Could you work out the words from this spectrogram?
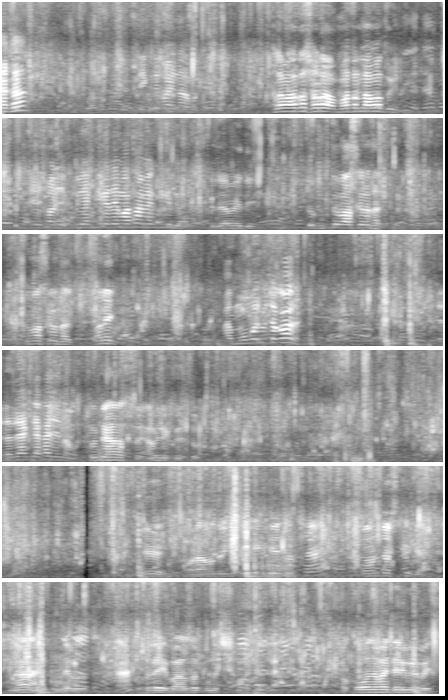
টাকা দেখতে পাই না আমাকে মাথা সরা মাথার নামা তুই। এই সজীব তুই একদিকে দে মাথা আমি একদিকে দেবো। তুই আমি দিই তুই তুই মাছ করে থাক। তুই মাছ করে থাক। অনেক আর মোবাইল উঁচু কর। এটা দেখ দেখা যায় না আমাকে। তোর দেখা যাচ্ছে আমি দেখতেছি তো এই ওরা আমাদেরকে টিকিট দিয়েছে হচ্ছে পঞ্চাশ থেকে। না না হ্যাঁ? ঘুরে কোনো সমস্যা নেই। ও কবে ভাই দেরি করে পাইছি?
